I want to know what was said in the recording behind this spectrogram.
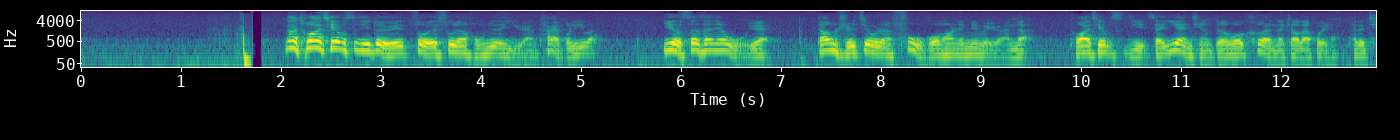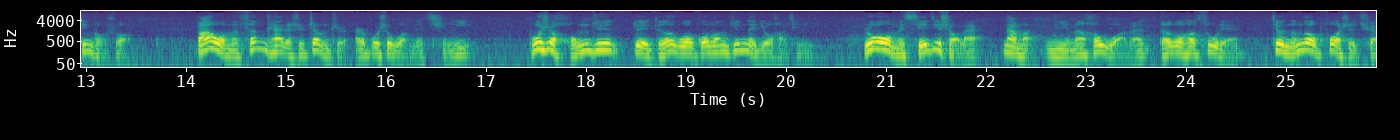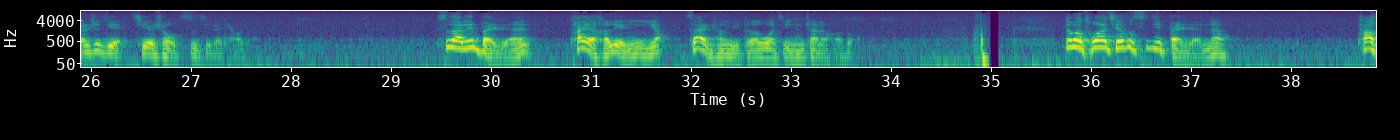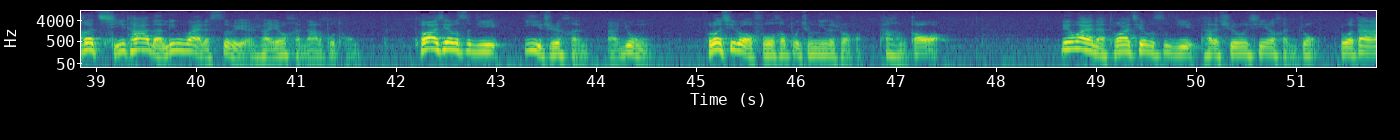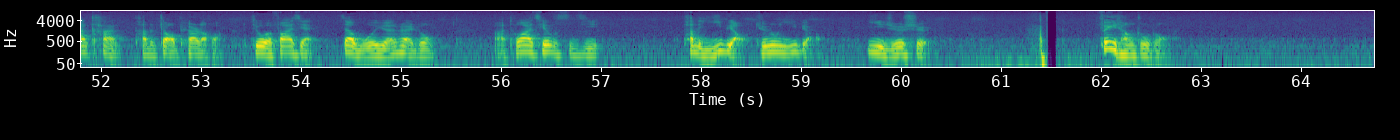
那图阿切夫斯基对于作为苏联红军的一员，他也不例外。一九三三年五月，当时就任副国防人民委员的图阿切夫斯基在宴请德国客人的招待会上，他就亲口说：“把我们分开的是政治，而不是我们的情谊，不是红军对德国国防军的友好情谊。如果我们携起手来。”那么你们和我们，德国和苏联就能够迫使全世界接受自己的条件。斯大林本人，他也和列宁一样，赞成与德国进行战略合作。那么图阿切夫斯基本人呢？他和其他的另外的四位元帅也有很大的不同。图阿切夫斯基一直很啊用弗洛西洛夫和布琼尼的说法，他很高傲。另外呢，图阿切夫斯基他的虚荣心也很重。如果大家看他的照片的话，就会发现，在五位元帅中，啊，图阿切夫斯基他的仪表、军容仪表一直是非常注重的。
